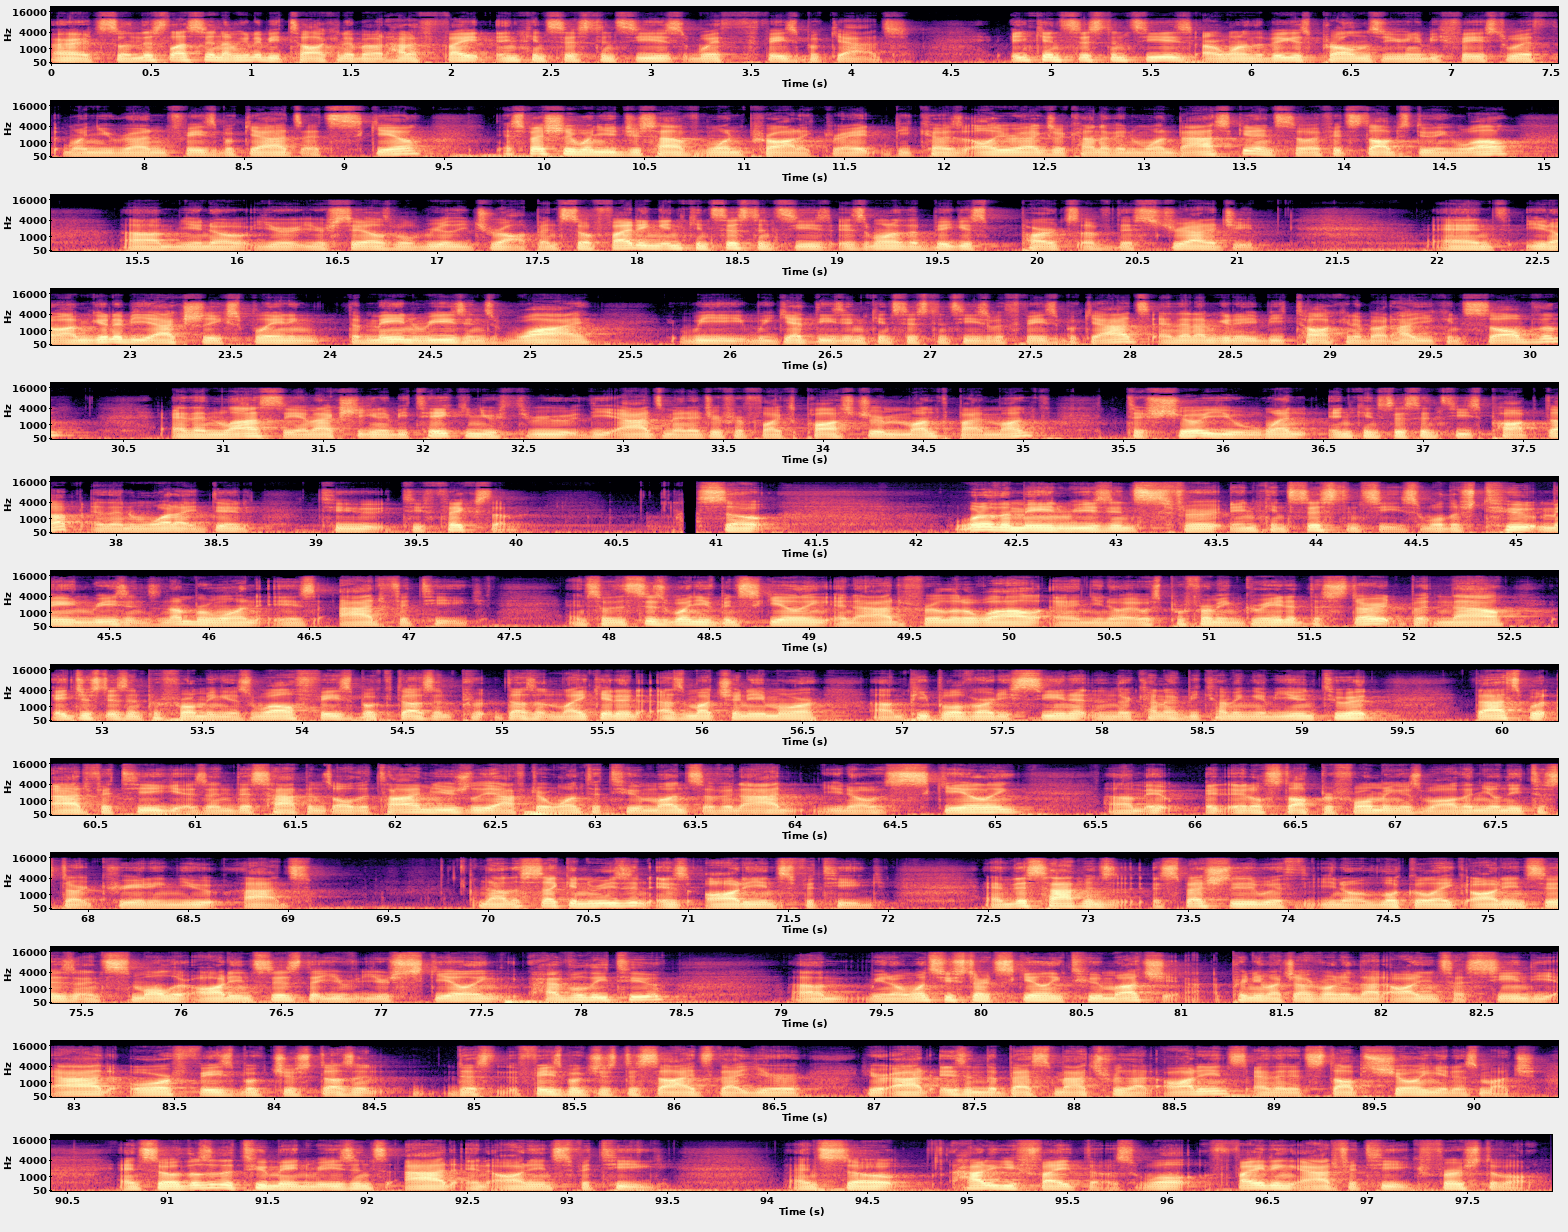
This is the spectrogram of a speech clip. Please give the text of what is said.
All right, so in this lesson, I'm going to be talking about how to fight inconsistencies with Facebook ads. Inconsistencies are one of the biggest problems you're going to be faced with when you run Facebook ads at scale, especially when you just have one product, right? Because all your eggs are kind of in one basket, and so if it stops doing well, um, you know your your sales will really drop. And so fighting inconsistencies is one of the biggest parts of this strategy. And you know I'm going to be actually explaining the main reasons why we we get these inconsistencies with Facebook ads, and then I'm going to be talking about how you can solve them. And then lastly, I'm actually going to be taking you through the ads manager for Flex Posture month by month to show you when inconsistencies popped up and then what I did to to fix them. So, what are the main reasons for inconsistencies? Well, there's two main reasons. Number one is ad fatigue. And so this is when you've been scaling an ad for a little while and you know it was performing great at the start, but now it just isn't performing as well. Facebook doesn't doesn't like it as much anymore. Um, people have already seen it and they're kind of becoming immune to it. That's what ad fatigue is, and this happens all the time. Usually after one to two months of an ad, you know, scaling, um, it, it it'll stop performing as well. Then you'll need to start creating new ads. Now the second reason is audience fatigue and this happens especially with you know lookalike audiences and smaller audiences that you're, you're scaling heavily to. Um, you know once you start scaling too much pretty much everyone in that audience has seen the ad or facebook just doesn't this, facebook just decides that your your ad isn't the best match for that audience and then it stops showing it as much. And so those are the two main reasons ad and audience fatigue. And so how do you fight those? Well fighting ad fatigue first of all.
